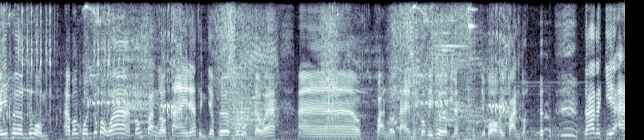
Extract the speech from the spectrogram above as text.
ม่เพิ่มนะผมอะบางคนก็บอกว่าต้องฝั่งเราตายนะ ถึงจะเพิ่มนะผมแต่ว่าอ่าฝั่งเราตายมันก็ไม่เพิ่มนะ ผมจะบอกให้ฟังก่อนถ้าตะเกี้อ่า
